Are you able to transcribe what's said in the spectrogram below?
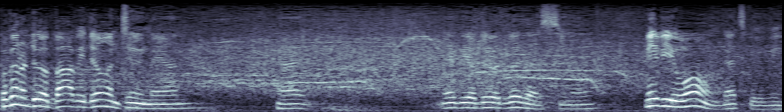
We're gonna do a Bobby Dylan tune, man. All right. Maybe you'll do it with us, you know. Maybe you won't. That's groovy.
